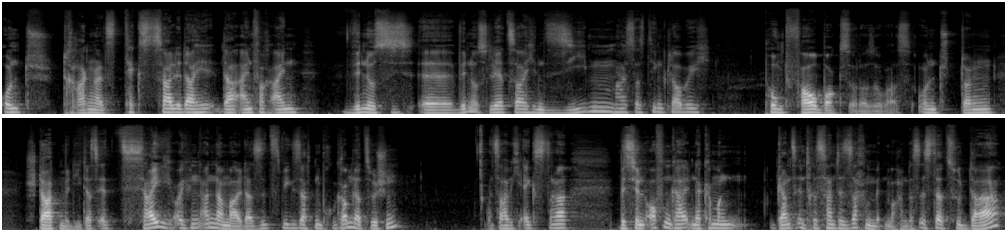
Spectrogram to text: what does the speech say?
und tragen als Textzeile da, da einfach ein Windows, äh, Windows Leerzeichen 7 heißt das Ding, glaube ich, Punkt VBox oder sowas. Und dann starten wir die. Das zeige ich euch ein andermal. Da sitzt, wie gesagt, ein Programm dazwischen. Das habe ich extra ein bisschen offen gehalten. Da kann man ganz interessante Sachen mitmachen. Das ist dazu da,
